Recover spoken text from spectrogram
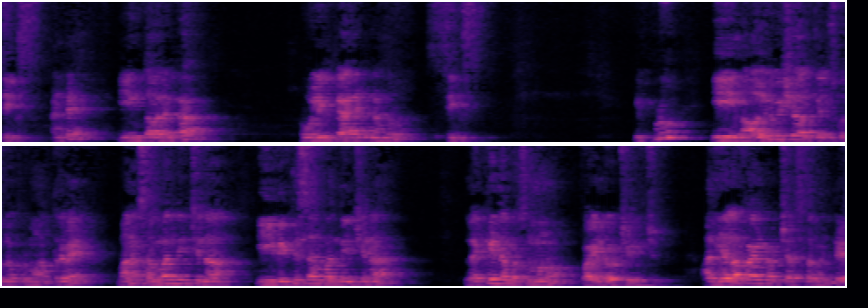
six. అంటే ఈ తాలూకా రూలింగ్ ప్లానెట్ నెంబర్ సిక్స్. ఇప్పుడు ఈ నాలుగు విషయాలు తెలుసుకున్నప్పుడు మాత్రమే మనకు సంబంధించిన ఈ వ్యక్తికి సంబంధించిన లక్కీ నెంబర్స్ మనం ఫైండ్ అవుట్ చేయొచ్చు. అది ఎలా ఫైండ్ అవుట్ చేస్తామంటే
